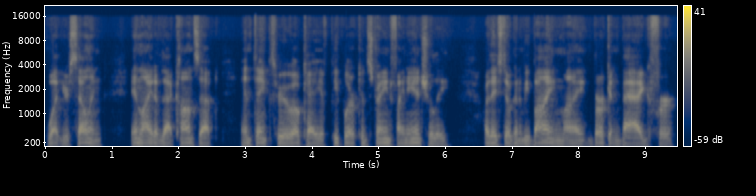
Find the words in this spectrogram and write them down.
what you're selling in light of that concept and think through okay, if people are constrained financially, are they still going to be buying my Birkin bag for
